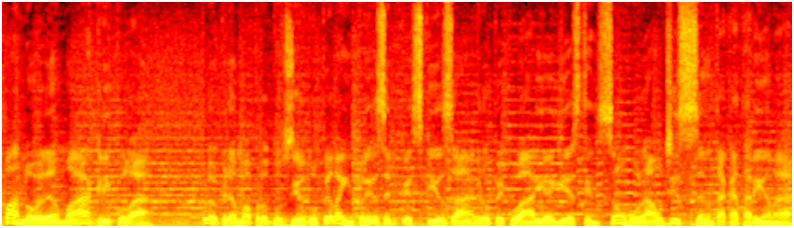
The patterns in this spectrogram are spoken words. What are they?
Panorama Agrícola. Programa produzido pela Empresa de Pesquisa Agropecuária e Extensão Rural de Santa Catarina.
